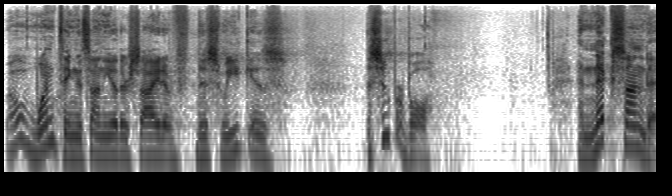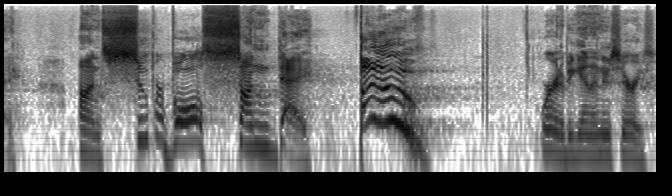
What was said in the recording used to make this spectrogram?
Well, one thing that's on the other side of this week is the Super Bowl. And next Sunday, on Super Bowl Sunday, boom, we're going to begin a new series.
